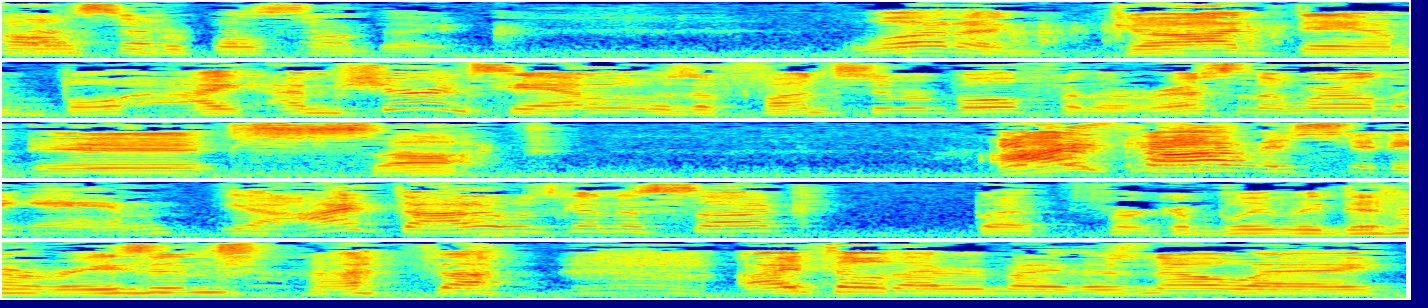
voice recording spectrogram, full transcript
all Super Bowl Sunday. What a goddamn boy! I, I'm sure in Seattle it was a fun Super Bowl. For the rest of the world, it sucked. I thought It was thought kind of a shitty game. yeah, I thought it was gonna suck, but for completely different reasons. I thought I told everybody there's no way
